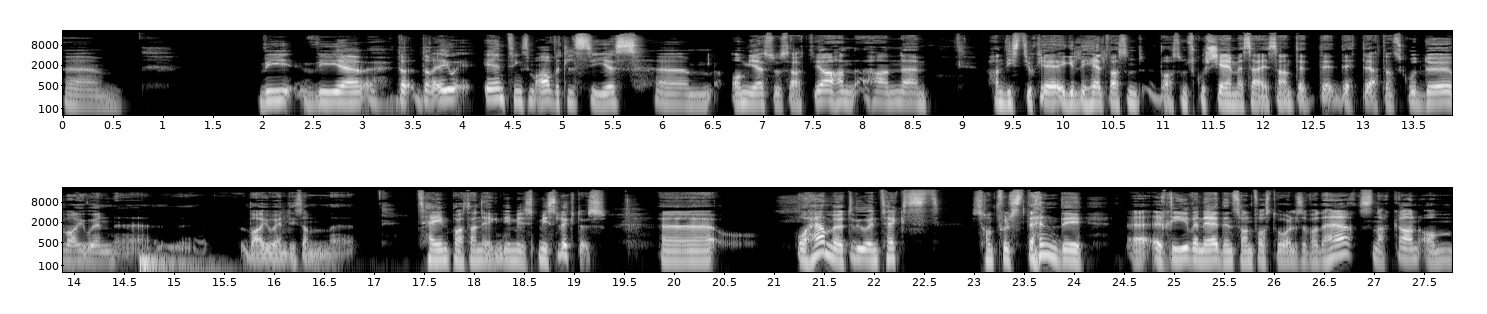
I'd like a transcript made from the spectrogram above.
Um, vi, vi Det er jo én ting som av og til sies um, om Jesus, at ja, han, han um, han visste jo ikke egentlig helt hva som, hva som skulle skje med seg. sant? Dette, dette at han skulle dø, var jo en, eh, var jo en liksom, eh, tegn på at han egentlig mis mislyktes. Uh, og her møter vi jo en tekst som fullstendig eh, river ned en sånn forståelse, for det her snakker han om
